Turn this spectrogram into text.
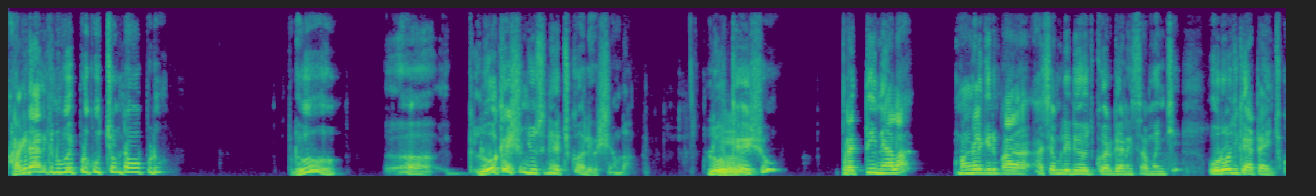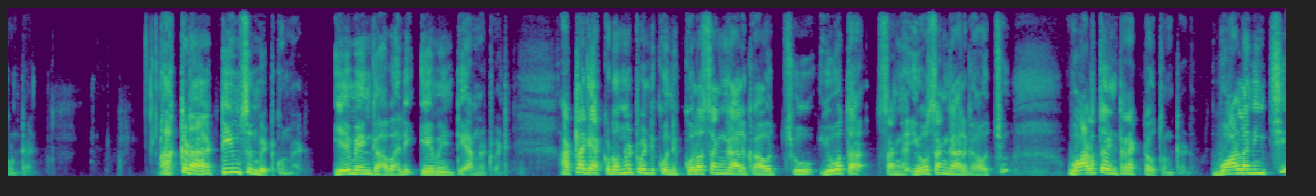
అడగడానికి నువ్వు ఎప్పుడు కూర్చుంటావు అప్పుడు? ఇప్పుడు లోకేష్ని చూసి నేర్చుకోవాలి విషయంలో. లోకేష్ ప్రతి నెల మంగళగిరి అసెంబ్లీ నియోజకవర్గానికి సంబంధించి ఓ రోజు కేటాయించుకుంటాడు. అక్కడ టీమ్స్ని పెట్టుకున్నాడు. ఏమేం కావాలి ఏమేంటి అన్నటువంటి. అట్లాగే అక్కడ ఉన్నటువంటి కొన్ని కుల సంఘాలు కావచ్చు యువత సంఘ యువ సంఘాలు కావచ్చు వాళ్ళతో ఇంటరాక్ట్ అవుతుంటాడు. వాళ్ళ నుంచి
